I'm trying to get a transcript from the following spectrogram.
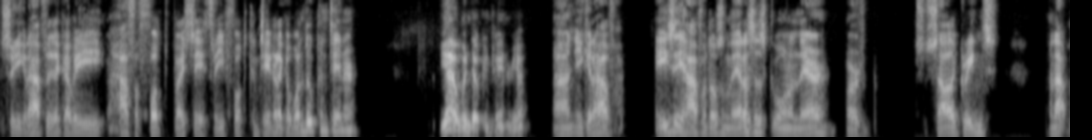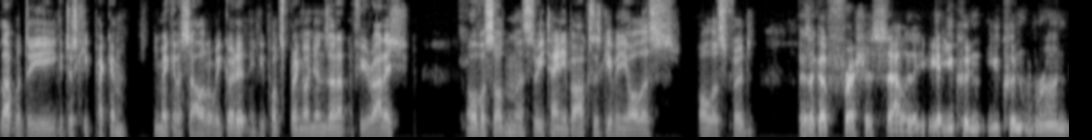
so you could have like a wee half a foot by say three foot container like a window container yeah window container yeah and you could have easy half a dozen lettuces going in there or salad greens and that that would do you. You could just keep picking. You make it a salad a week out of it. If you put spring onions in it, a few radish, all of a sudden the three tiny boxes giving you all this all this food. It's like a freshest salad that you could get. You couldn't you couldn't run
